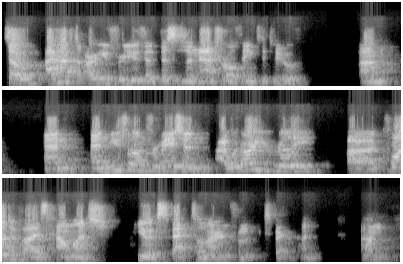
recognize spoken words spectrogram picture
So I have to argue for you that this is a natural thing to do. Um, and, and mutual information, I would argue, really uh, quantifies how much you expect to learn from an experiment. Um,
